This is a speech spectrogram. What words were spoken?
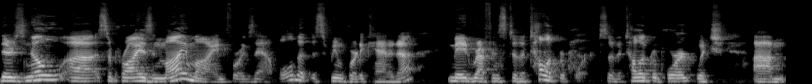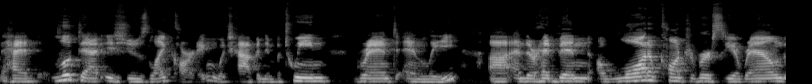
there's no uh, surprise in my mind, for example, that the Supreme Court of Canada made reference to the Tulloch report. So the Tulloch report, which um, had looked at issues like carding, which happened in between Grant and Le, uh, and there had been a lot of controversy around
